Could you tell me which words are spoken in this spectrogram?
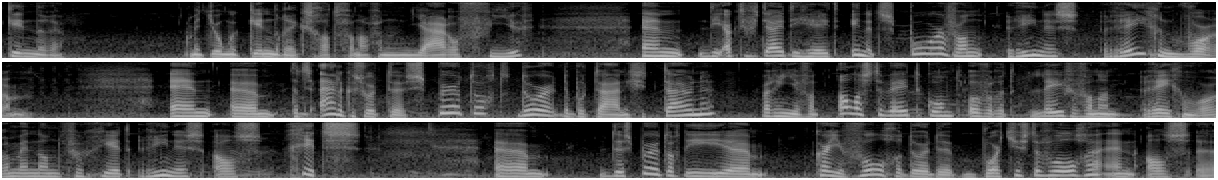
kinderen. Met jonge kinderen, ik schat vanaf een jaar of vier. En die activiteit die heet In het spoor van Rinus Regenworm. En um, dat is eigenlijk een soort uh, speurtocht door de botanische tuinen. waarin je van alles te weten komt over het leven van een regenworm. En dan fungeert Rinus als gids. Ehm, de speurtocht die, ehm, kan je volgen door de bordjes te volgen. En als uh,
